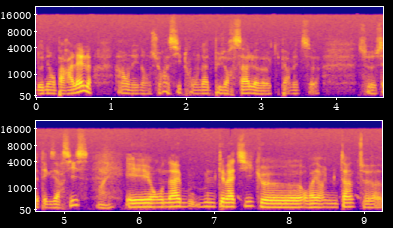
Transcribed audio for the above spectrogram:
données en parallèle. Hein, on est dans, sur un site où on a plusieurs salles qui permettent ce- ce- cet exercice. Ouais. Et on a une thématique, euh, on va dire une teinte euh,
